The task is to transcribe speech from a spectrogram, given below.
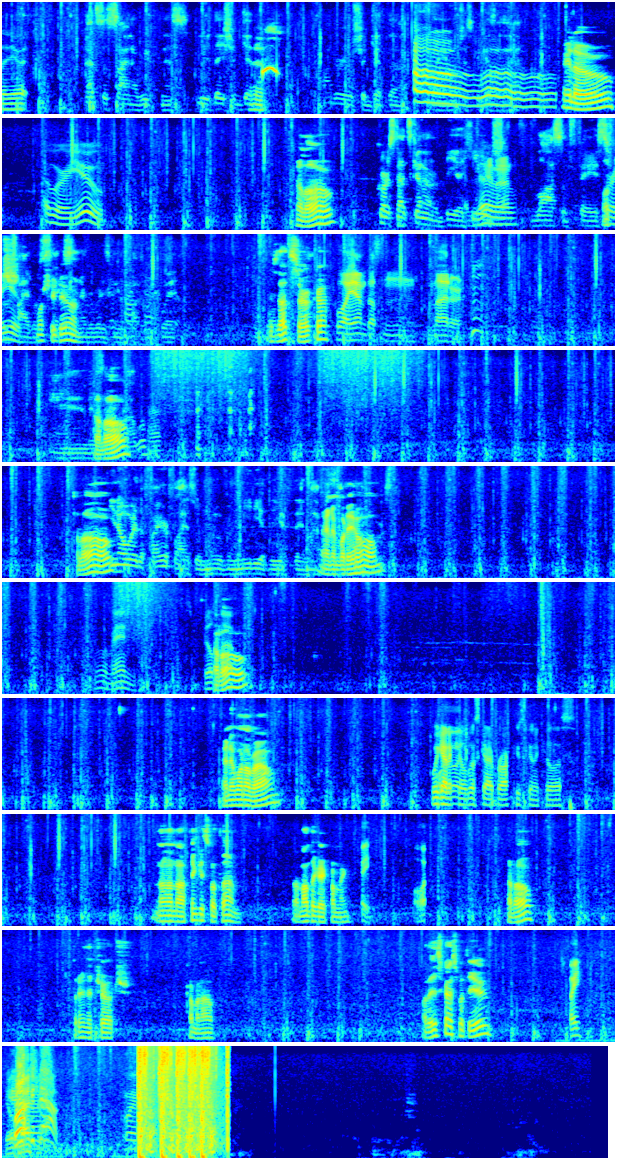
to do it. That's a sign of weakness. You, they should get. Yeah. Wanderer should get the. Oh, just because of that. whoa. Hello. Who are you? Hello. Of course, that's gonna be a huge Hello. loss of face. What's- for you? 506, what's she doing? Everybody's gonna fucking quit. Is that Circa? Who I am doesn't matter. And it's Hello? no problem. Hello. You know where the fireflies would move immediately if they left. Anybody home? Oh man. it's built up. Hello. Anyone around? We Oi, gotta oh, kill this guy. Brock. He's gonna kill us. No, no, no. I think it's for them. Another guy coming. Hey. Oi. Hello. They're in the church. Coming out. Are these guys with you? Oi. Brock, get down! Wait, wait.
